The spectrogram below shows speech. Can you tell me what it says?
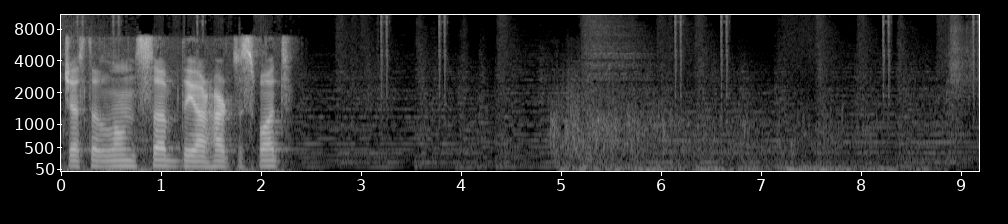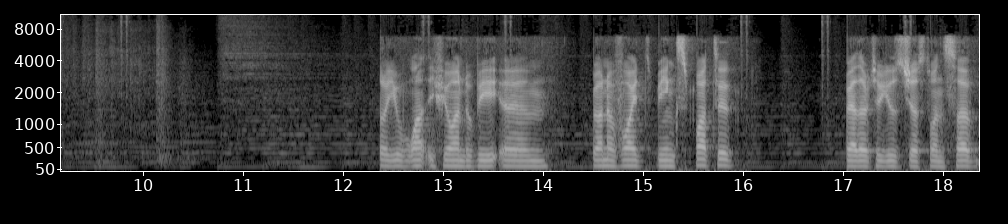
Just a lone sub, they are hard to spot. So you want, if you want to be, um, to avoid being spotted, better to use just one sub.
